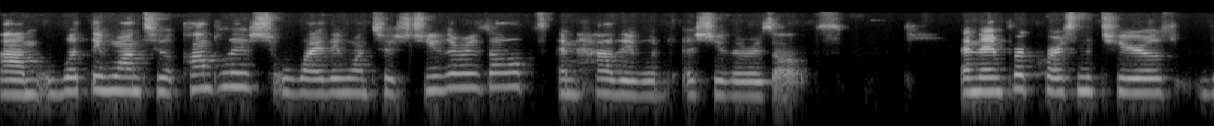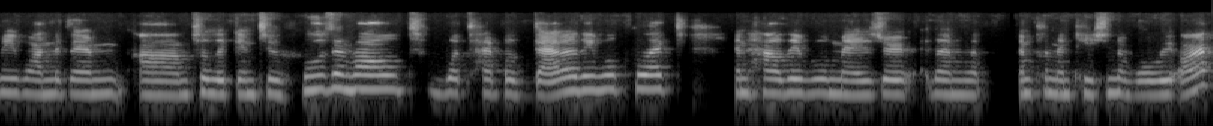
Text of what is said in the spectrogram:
um, what they want to accomplish, why they want to achieve the results, and how they would achieve the results. And then for course materials, we wanted them um, to look into who's involved, what type of data they will collect, and how they will measure the implementation of OER,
